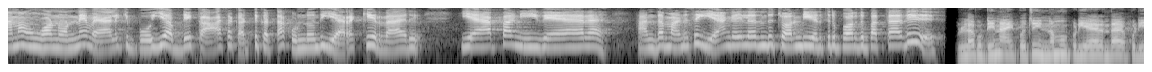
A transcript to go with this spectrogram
ஆனால் உங்கள் ஒன்னே வேலைக்கு போய் அப்படியே காசை கட்டு கட்டா கொண்டு வந்து இறக்கிடுறாரு. ஏப்பா நீ வேற. அந்த மனுஷன் என் கையில இருந்து சுரண்டி எடுத்துட்டு போறது பத்தாது. உள்ள குட்டின்னு ஆயிப்போச்சு. இன்னமும் இப்படியே இருந்தா இப்படி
